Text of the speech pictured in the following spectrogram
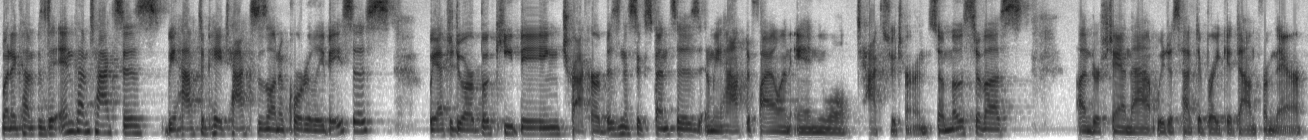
When it comes to income taxes, we have to pay taxes on a quarterly basis. We have to do our bookkeeping, track our business expenses, and we have to file an annual tax return. So most of us understand that. We just have to break it down from there.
